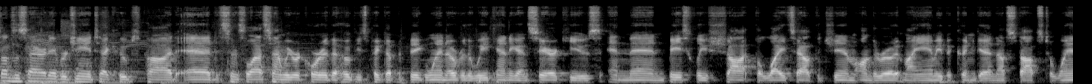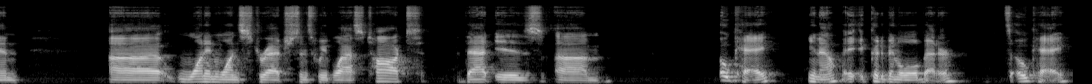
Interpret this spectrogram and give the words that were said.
Sons of Saturday, Virginia Tech Hoops Pod. Ed, since the last time we recorded, the Hokies picked up a big win over the weekend against Syracuse and then basically shot the lights out the gym on the road at Miami, but couldn't get enough stops to win. Uh, one in one stretch since we've last talked. That is um, okay. You know, it, it could have been a little better. It's okay.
